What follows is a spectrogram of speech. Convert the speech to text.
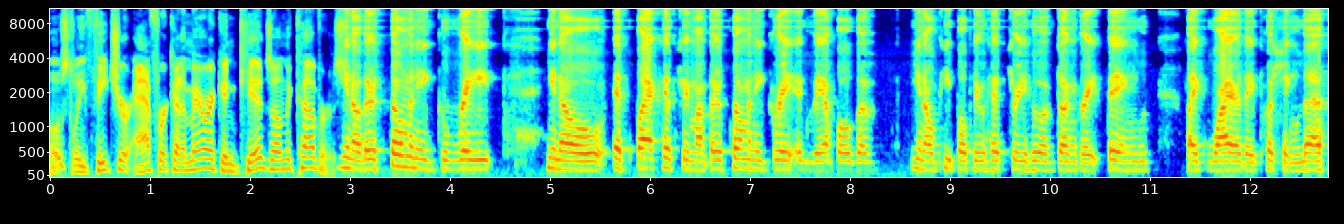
mostly feature African American kids on the covers. You know, there's so many great, you know, it's Black History Month. There's so many great examples of, you know, people through history who have done great things. Like, why are they pushing this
